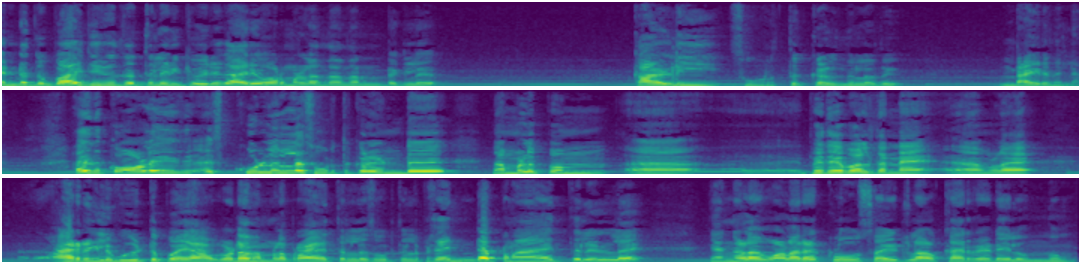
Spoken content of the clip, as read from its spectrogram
എന്റെ ദുബായ് ജീവിതത്തിൽ എനിക്ക് ഒരു കാര്യം ഓർമ്മയുള്ള എന്താണെന്നുണ്ടെങ്കിൽ കളി സുഹൃത്തുക്കൾ എന്നുള്ളത് ഉണ്ടായിരുന്നില്ല. അതായത് കോളേജ് സ്കൂളിലുള്ള സുഹൃത്തുക്കളുണ്ട്. നമ്മളിപ്പം ഇപ്പം ഇതേപോലെ തന്നെ നമ്മളെ ആരുടെങ്കിലും വീട്ടിൽ പോയാൽ അവിടെ നമ്മളെ പ്രായത്തിലുള്ള സുഹൃത്തുക്കൾ. പക്ഷേ എന്റെ പ്രായത്തിലുള്ള ഞങ്ങളെ വളരെ ക്ലോസ് ആയിട്ടുള്ള ആൾക്കാരുടെ ഇടയിലൊന്നും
